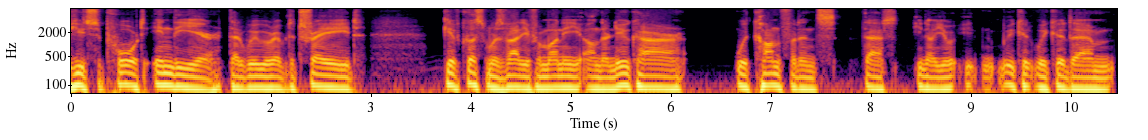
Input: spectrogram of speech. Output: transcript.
huge support in the year that we were able to trade, give customers value for money on their new car with confidence that you know you we could we could um,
